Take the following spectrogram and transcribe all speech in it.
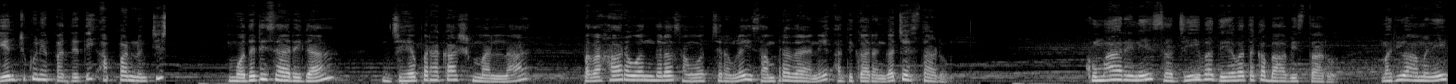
ఎంచుకునే పద్ధతి అప్పటి నుంచి మొదటిసారిగా జయప్రకాష్ మల్లా పదహారు వందల సంవత్సరంలో ఈ సంప్రదాయాన్ని అధికారంగా చేస్తాడు. కుమారిని సజీవ దేవతగా భావిస్తారు. మరియు ఆమెని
